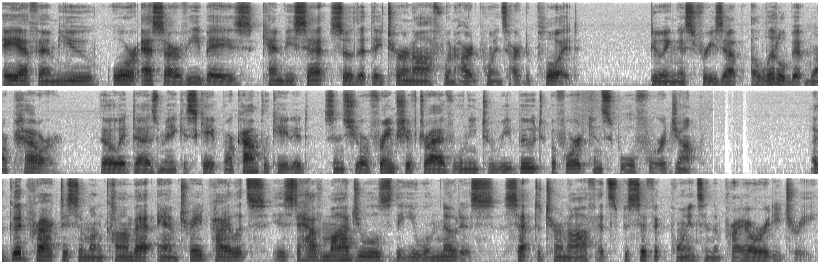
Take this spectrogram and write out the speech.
AFMU, or SRV bays can be set so that they turn off when hardpoints are deployed. Doing this frees up a little bit more power, though it does make escape more complicated since your frameshift drive will need to reboot before it can spool for a jump. A good practice among combat and trade pilots is to have modules that you will notice set to turn off at specific points in the priority tree.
